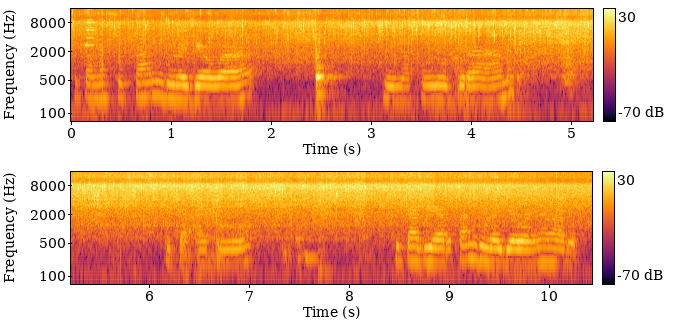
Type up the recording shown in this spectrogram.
Kita masukkan gula jawa 50 gram. Kita aduk. Kita biarkan gula jawanya larut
